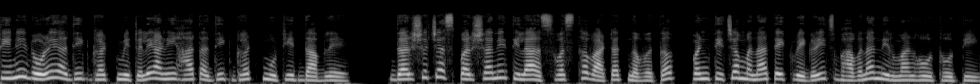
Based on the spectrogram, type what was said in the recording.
तिने डोळे अधिक घट मिटले आणि हात अधिक घट मुठीत दाबले. दर्शच्या स्पर्शाने तिला अस्वस्थ वाटत नव्हतं पण तिच्या मनात एक वेगळीच भावना निर्माण होत होती.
